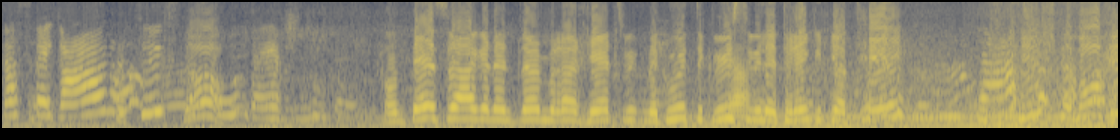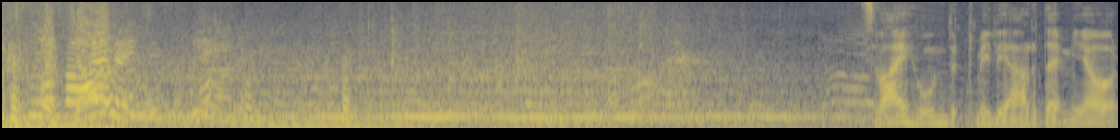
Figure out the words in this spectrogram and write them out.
Das vegane Zeug, das Ja. kommt erst. Und deswegen entlassen wir euch jetzt mit einem guten Gewissen, Ja. weil ihr trinkt ja Tee. Auf die Kiste, macht's gut. Ciao. 200 Milliarden im Jahr,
